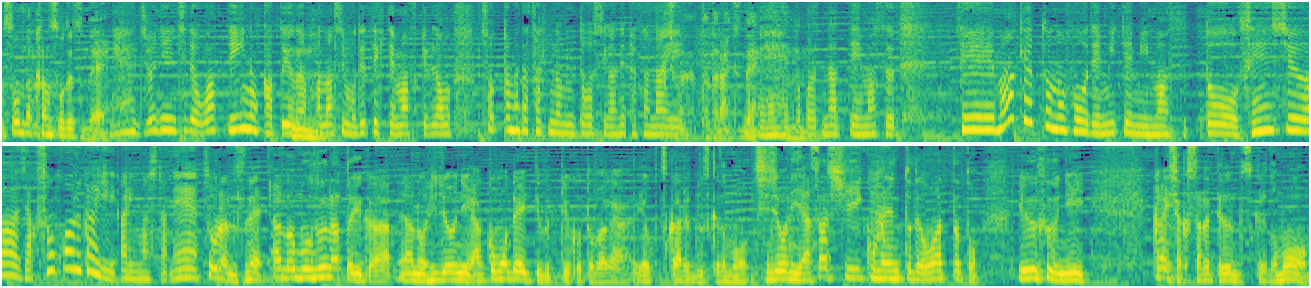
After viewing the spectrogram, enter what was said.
そんな感想ですね。ね12日で終わっていいのかというような話も出てきてますけれども、うん、ちょっとまだ先の見通しがね立たない立たないですね、えー、ところになっています、でマーケットの方で見てみますと先週はジャクソンホール会議ありましたね。そうなんですね。あの無風なというかあの非常にアコモデイティブっていう言葉がよく使われるんですけども非常に優しいコメントで終わったというふうに解釈されてるんですけれども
